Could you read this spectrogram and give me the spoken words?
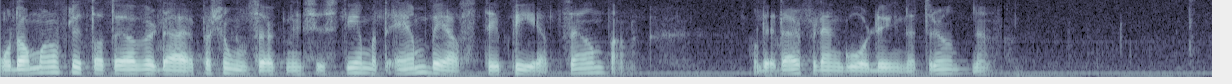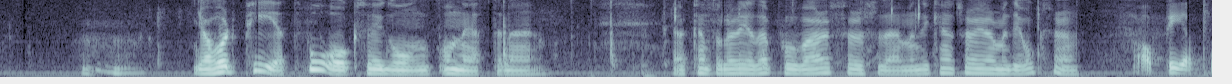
Och då har man flyttat över det här personsökningssystemet MBS till P1-sändaren. Och det är därför den går dygnet runt nu. Jag har hört P2 också igång om nätterna. Jag kan inte hålla reda på varför och sådär men det kanske har att göra med det också då. Ja, P2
